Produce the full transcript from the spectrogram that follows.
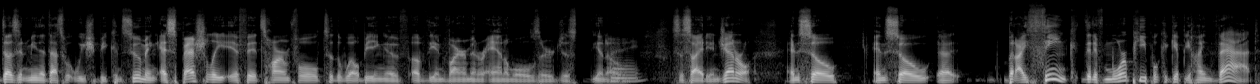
doesn't mean that that's what we should be consuming, especially if it's harmful to the well-being of, of the environment or animals or just you know Right. society in general. And so and so, uh, but I think that if more people could get behind that,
